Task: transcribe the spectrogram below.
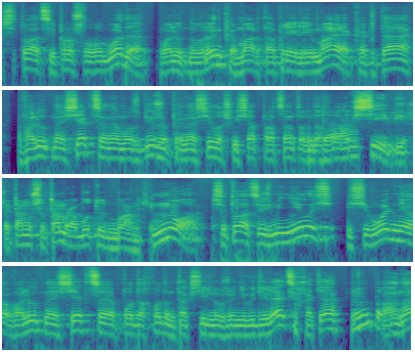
ситуации прошлого года, валютного рынка, марта, апреля и мая, когда валютная секция на Мосбирже приносила 60% дохода Да. всей биржи. Потому что там работают банки. Но ситуация изменилась, и сегодня валютная секция по доходам так сильно уже не выделяется, хотя Ну, потому она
